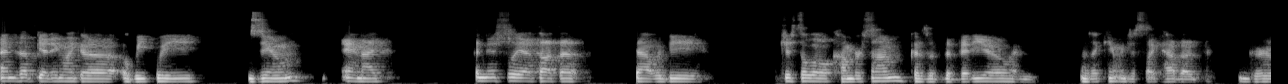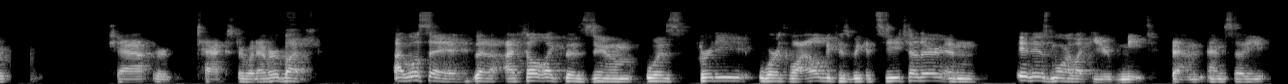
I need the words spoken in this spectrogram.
ended up getting like a, a weekly Zoom. And I initially I thought that that would be just a little cumbersome because of the video. And I was like, can't we just like have a group chat or text or whatever? But I will say that I felt like the Zoom was pretty worthwhile because we could see each other and it is more like you meet them. And so you,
